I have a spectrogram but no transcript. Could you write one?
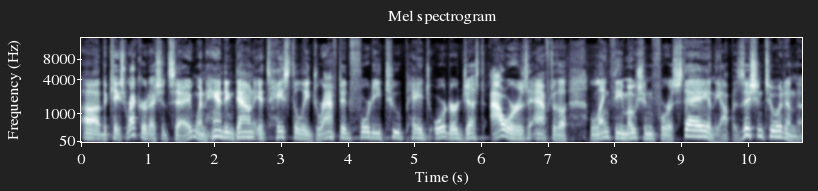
Uh, the case record, I should say, when handing down its hastily drafted 42 page order just hours after the lengthy motion for a stay and the opposition to it and the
